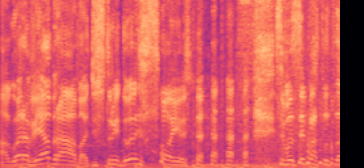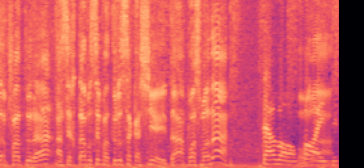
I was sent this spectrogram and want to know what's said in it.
Agora vem a braba, destruidora de sonhos. Se você fatu- faturar, acertar, você fatura essa caixinha aí, tá? Posso mandar? Tá bom, Vamos lá. pode.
